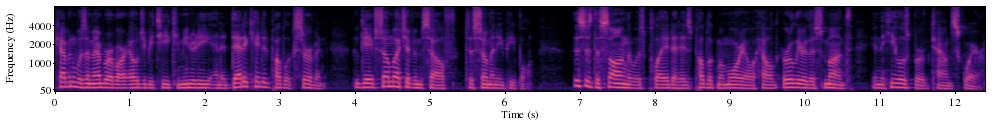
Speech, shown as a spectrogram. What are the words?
Kevin was a member of our LGBT community and a dedicated public servant who gave so much of himself to so many people. This is the song that was played at his public memorial held earlier this month in the Healdsburg Town Square.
